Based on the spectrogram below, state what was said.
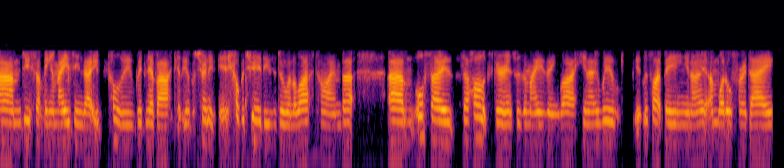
um, do something amazing that you probably would never get the opportunity opportunity to do in a lifetime. But um, also, the whole experience was amazing. Like, you know, we it was like being, you know, a model for a day.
